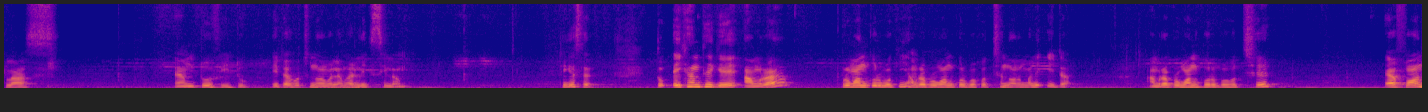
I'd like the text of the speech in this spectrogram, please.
plus M two V two এটা হচ্ছে নর্মালি আমরা লিখছিলাম। ঠিক আছে? তো এইখান থেকে আমরা প্রমাণ করব কি? আমরা প্রমাণ করব হচ্ছে নর্মালি এটা। আমরা প্রমাণ করব হচ্ছে এফ ওয়ান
